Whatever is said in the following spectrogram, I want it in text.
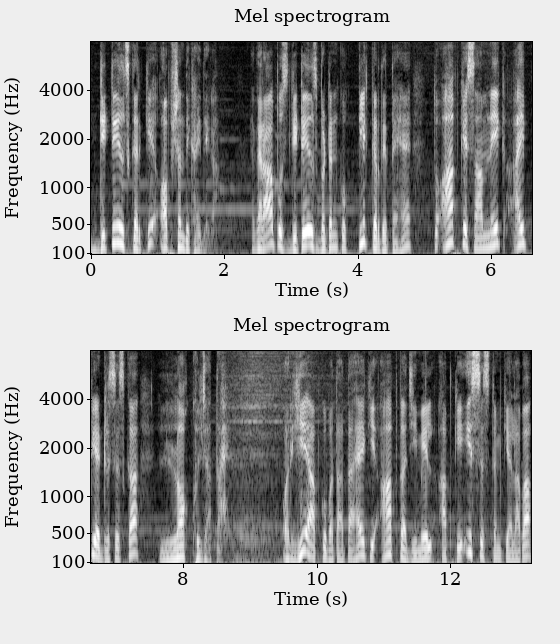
डिटेल्स करके ऑप्शन दिखाई देगा। अगर आप उस डिटेल्स बटन को क्लिक कर देते हैं तो आपके सामने एक आईपी एड्रेसेस का लॉक खुल जाता है। और यह आपको बताता है कि आपका जीमेल आपके इस सिस्टम के अलावा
